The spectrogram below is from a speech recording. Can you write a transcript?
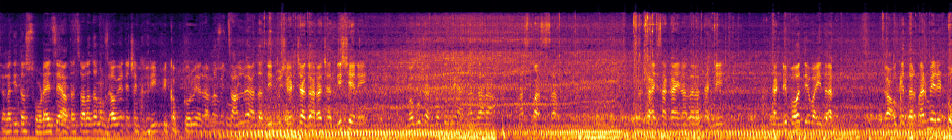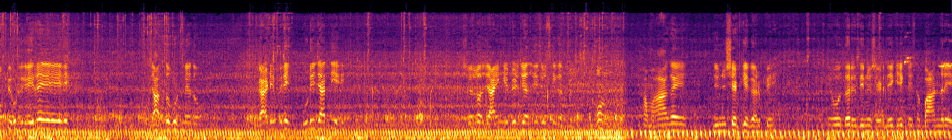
त्याला तिथं सोडायचं आहे आता चला तर मग जाऊया त्याच्या घरी पिकअप करूया. आता मी चाललोय आता दिनू शेठच्या घराच्या दिशेने. बघू शकता तुम्ही हा नजारा आसपासचा. सकाळी सकाळी नजारा थंडी. थंडी बहुत आहे भाई गाँव के दरबार मेरी टोपी उड़ गई रे। जान तो उड़ने दो। गाड़ी पे उड़ी जाती है। चलो जाएंगे फिर जल्दी से उसके घर पे। हम आ गए दिनू शेठ के घर पे। उधर दिनू शेठ। देखिए कैसा बांध रहे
